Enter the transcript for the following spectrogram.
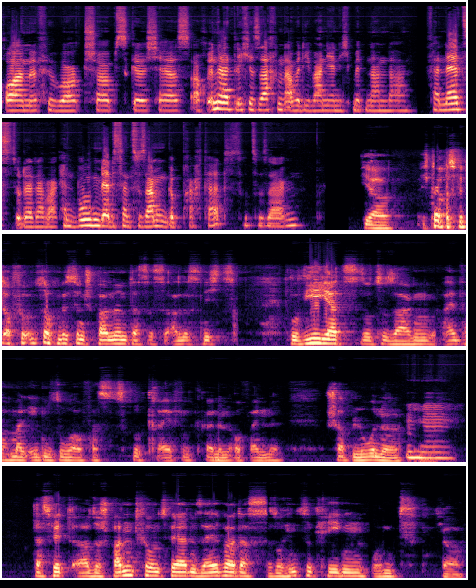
Räume für Workshops, Skillshares, auch inhaltliche Sachen, aber die waren ja nicht miteinander vernetzt oder da war kein Bogen, der das dann zusammengebracht hat, sozusagen. Ja, ich glaube, das wird auch für uns noch ein bisschen spannend. Das ist alles nichts, wo wir jetzt sozusagen einfach mal eben so auf was zurückgreifen können, auf eine Schablone. Mhm. Das wird also spannend für uns werden, selber das so hinzukriegen und ja.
